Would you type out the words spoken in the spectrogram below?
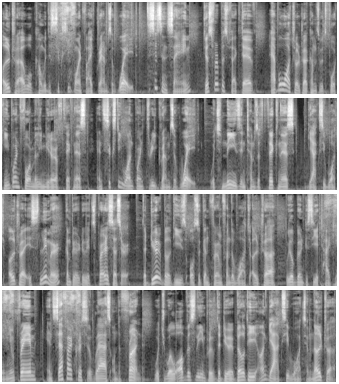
Ultra will come with 60.5 grams of weight. This is insane. Just for perspective, Apple Watch Ultra comes with 14.4mm of thickness and 61.3 grams of weight, which means in terms of thickness, Galaxy Watch Ultra is slimmer compared to its predecessor. The durability is also confirmed from the Watch Ultra. We are going to see a titanium frame and sapphire crystal glass on the front, which will obviously improve the durability on Galaxy Watch 7 Ultra.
